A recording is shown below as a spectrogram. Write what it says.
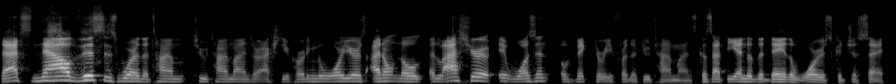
that's now this is where the time two timelines are actually hurting the Warriors. I don't know. Last year it wasn't a victory for the two timelines because at the end of the day, the Warriors could just say,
